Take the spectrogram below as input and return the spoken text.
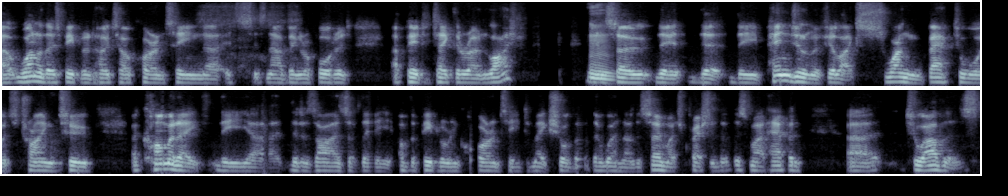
uh, one of those people in hotel quarantine, uh, it's, it's, now being reported, appeared to take their own life. Mm. And hmm. so the, the, the pendulum, if you like, swung back towards trying to accommodate the uh, the desires of the of the people who are in quarantine to make sure that they weren't under so much pressure that this might happen uh, to others.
